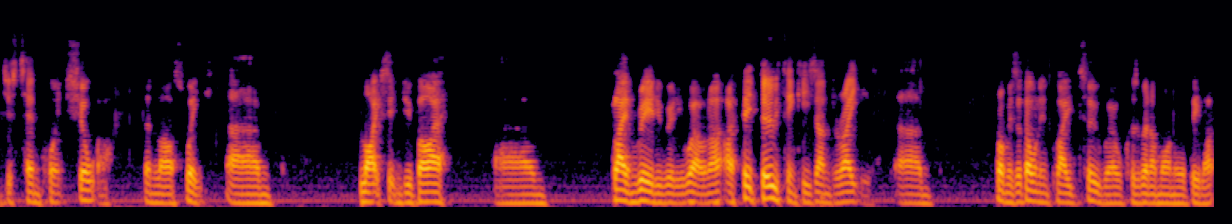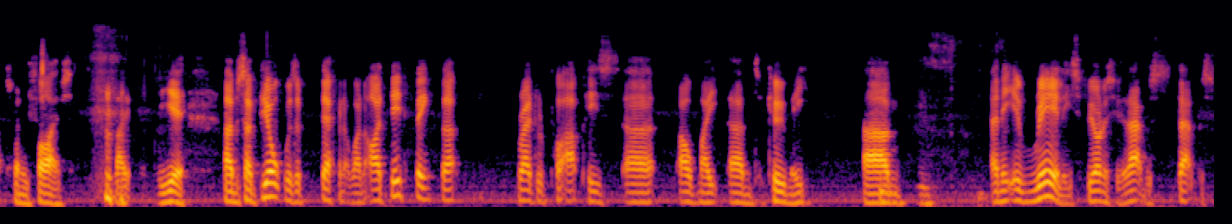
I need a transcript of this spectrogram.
just 10 points shorter than last week. Um, likes it in Dubai, um, playing really, really well. And I, I do think he's underrated. Um, problem is, I don't want him played too well because when I'm on, it'll be like 25s late in the year. Um, so Bjork was a definite one. I did think that Brad would put up his uh, old mate um, Takumi, um, and it, it really, to be honest with you, that was that was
